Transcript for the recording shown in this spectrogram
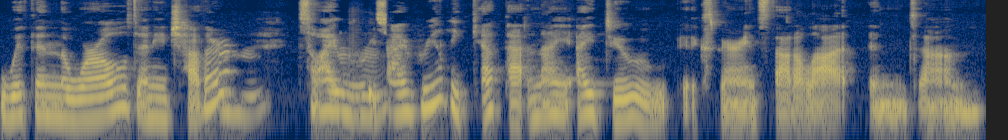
within the world and each other mm-hmm. so I, mm-hmm. I really get that and I, I do experience that a lot and um,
